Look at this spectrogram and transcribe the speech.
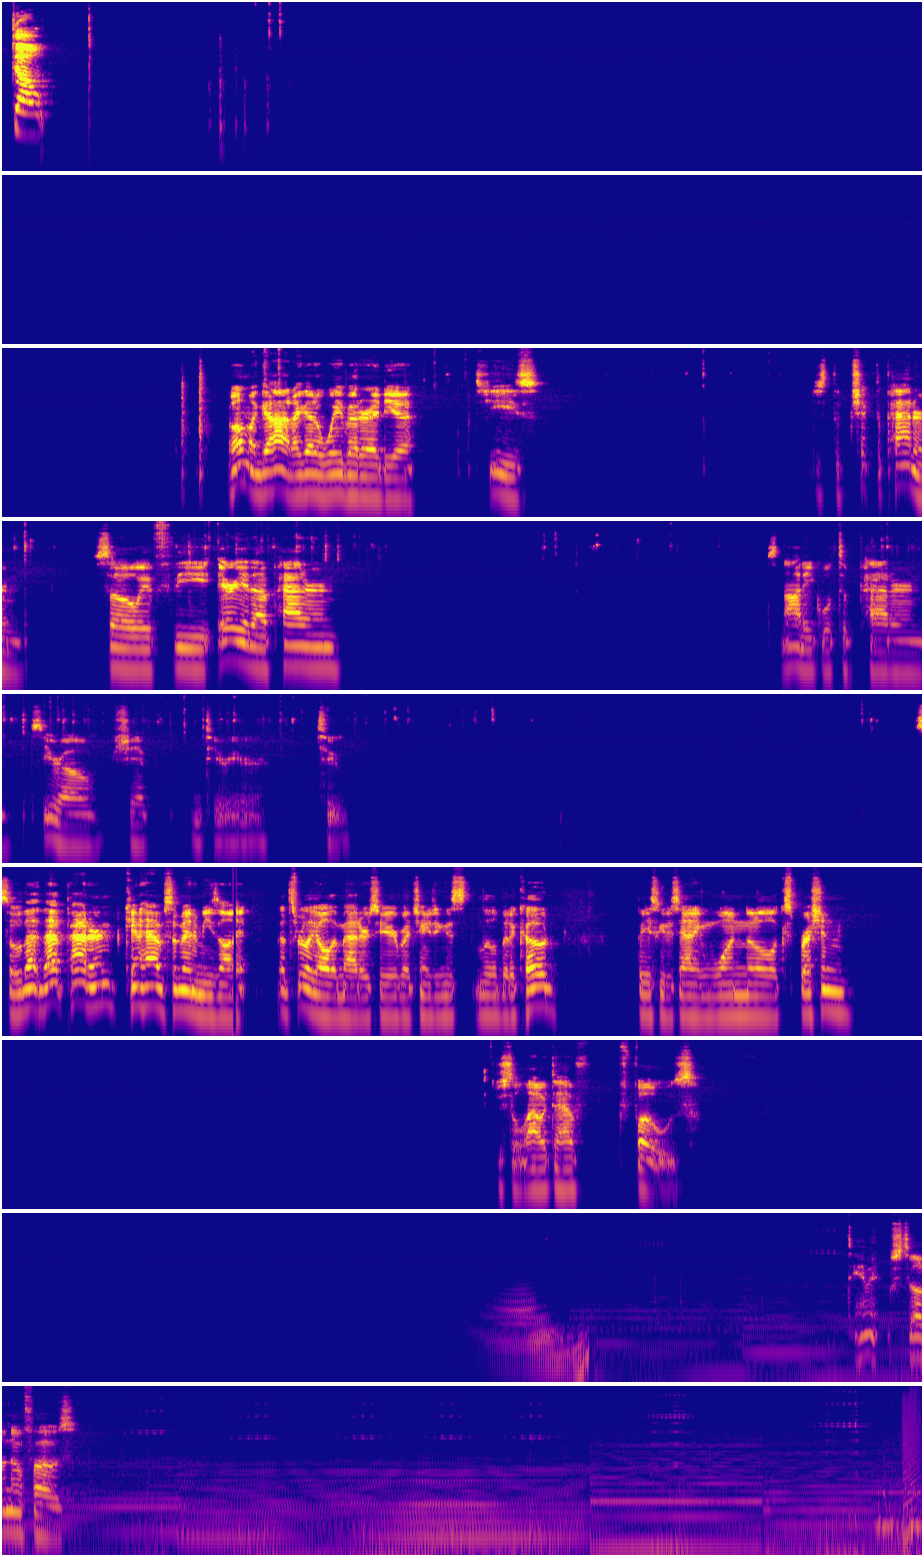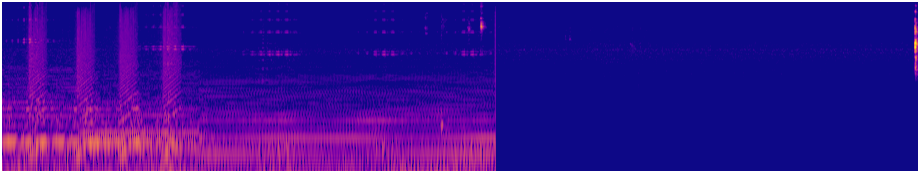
Dope. Oh my god, I got a way better idea. Jeez. Just to check the pattern. So if the area dot pattern is not equal to pattern 0 ship interior 2. So that, that pattern can have some enemies on it. That's really all that matters here by changing this little bit of code. Basically just adding one little expression Just allow it to have foes. Damn it, we still have no foes.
